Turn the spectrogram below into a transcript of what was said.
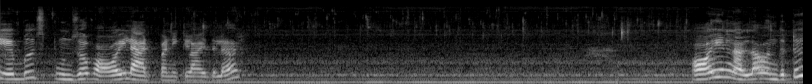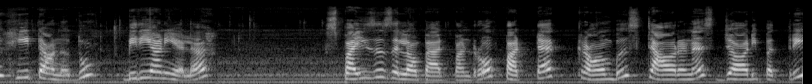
tablespoons of oil add பண்ணிக்கலாம் இதில். ஆயில் நல்லா வந்துட்டு ஹீட் ஆனதும் பிரியாணி இலை ஸ்பைசஸ் எல்லாம் இப்போ ஆட் பண்ணுறோம் பட்டை கிராம்பு ஸ்டாரனஸ் ஜாடிபத்ரி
